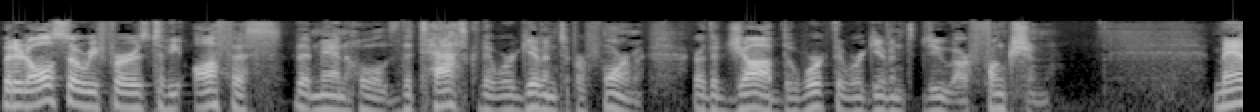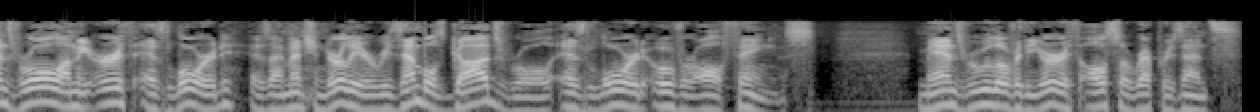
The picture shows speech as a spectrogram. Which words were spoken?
but it also refers to the office that man holds, the task that we're given to perform, or the job, the work that we're given to do, our function. Man's role on the earth as Lord, as I mentioned earlier, resembles God's role as Lord over all things. Man's rule over the earth also represents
